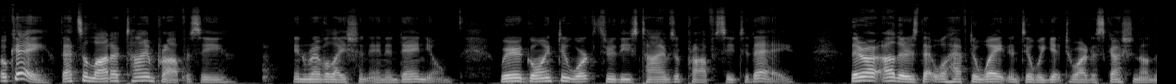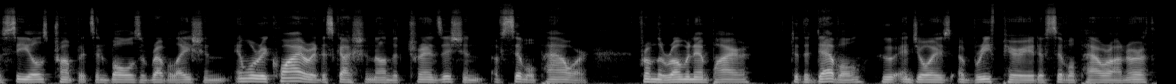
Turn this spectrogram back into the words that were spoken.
Okay, that's a lot of time prophecy in Revelation and in Daniel. We're going to work through these times of prophecy today. There are others that will have to wait until we get to our discussion on the seals, trumpets, and bowls of Revelation, and will require a discussion on the transition of civil power from the Roman Empire to the devil, who enjoys a brief period of civil power on earth,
